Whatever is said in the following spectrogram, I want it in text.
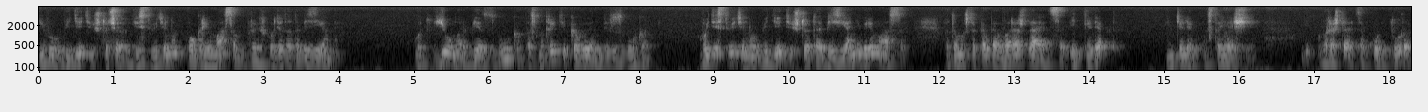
И вы убедитесь, что человек действительно по гримасам происходит от обезьяны. Вот юмор без звука, посмотрите КВН без звука, вы действительно убедитесь, что это обезьяне гримасы. Потому что когда вырождается интеллект, интеллект настоящий, вырождается культура,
